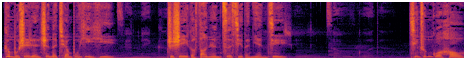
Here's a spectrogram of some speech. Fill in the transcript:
更不是人生的全部意义。只是一个放任自己的年纪。青春过后，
